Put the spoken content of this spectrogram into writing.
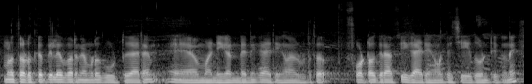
നമ്മൾ തുടക്കത്തിൽ പറഞ്ഞ നമ്മുടെ കൂട്ടുകാരൻ മണികണ്ഠന് കാര്യങ്ങളാണ് ഇവിടുത്തെ ഫോട്ടോഗ്രാഫി കാര്യങ്ങളൊക്കെ ചെയ്തുകൊണ്ടിരിക്കുന്നത്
